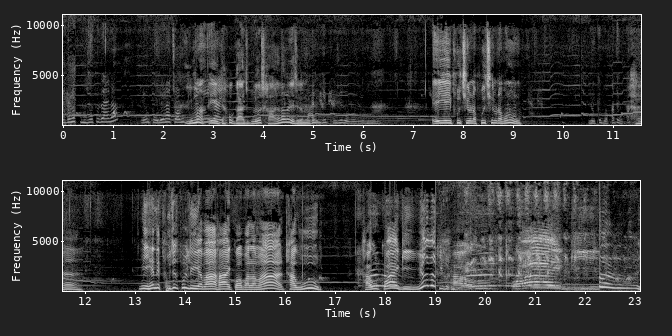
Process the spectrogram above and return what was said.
এগুলো পুজোতে দেয় না? কেউ তোলে না চ ইমা এই দেখো গাছগুলো তো সাদা হয়ে গেছে কেন। এই এই ফুল ছিল না ফুল ছিল না কোনো লোকে বকা দেবে হ্যাঁ। তুমি এখান ফুল নিয়ে যাবা? হাই কপাল আমার। ঠাউর। ঠাউর কয় কি? তুই।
